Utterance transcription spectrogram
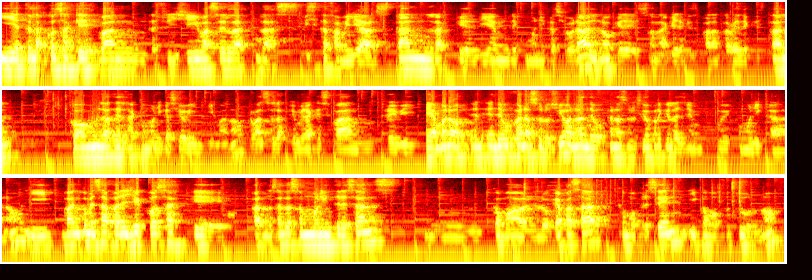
i entre les coses que es van restringir va ser les, les visites familiars, tant les que diem de comunicació oral, no? que són aquelles que se fan a través de cristal, com les de la comunicació íntima, no? que van ser les primeres que se van prohibir. I, bueno, hem de buscar una solució, no? hem de buscar una solució perquè la gent pugui comunicar. No? I van començar a aparèixer coses que per nosaltres són molt interessants como lo que ha pasado como presente y como futuro, ¿no?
